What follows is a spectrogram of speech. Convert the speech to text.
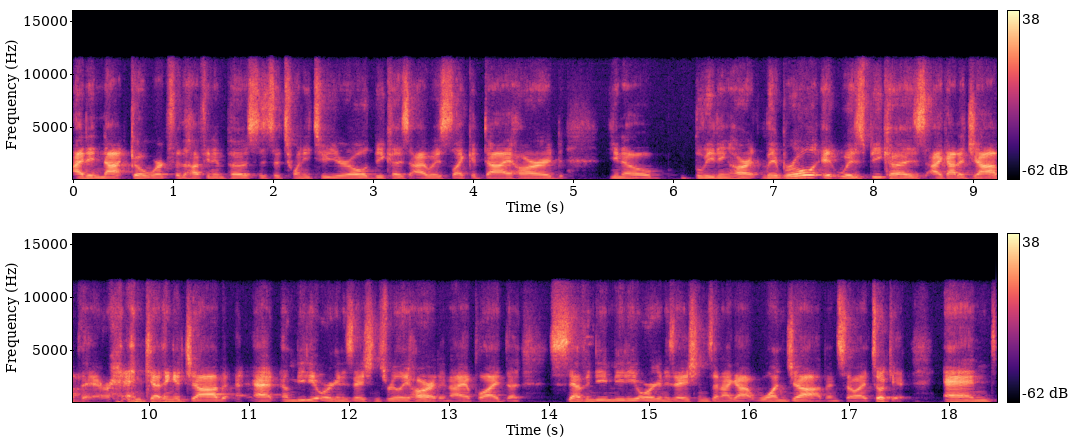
I did not go work for the Huffington Post as a 22 year old because I was like a diehard, you know, bleeding heart liberal. It was because I got a job there and getting a job at a media organization is really hard. And I applied to 70 media organizations and I got one job. And so I took it. And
